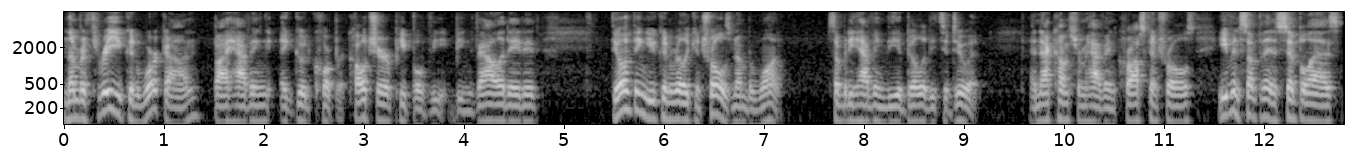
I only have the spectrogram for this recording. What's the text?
Number three, you can work on by having a good corporate culture, people being validated. The only thing you can really control is number one somebody having the ability to do it. And that comes from having cross controls, even something as simple as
